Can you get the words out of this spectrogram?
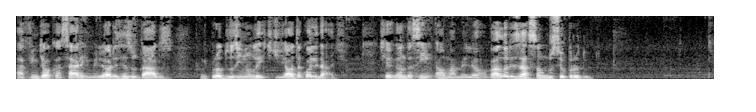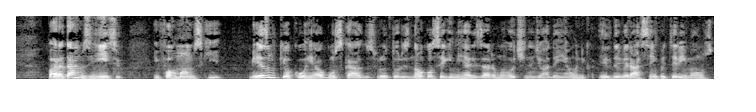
a fim de alcançarem melhores resultados e produzindo leite de alta qualidade, chegando assim a uma melhor valorização do seu produto. Para darmos início, informamos que, mesmo que ocorra em alguns casos dos produtores não conseguirem realizar uma rotina de ordenha única, ele deverá sempre ter em mãos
